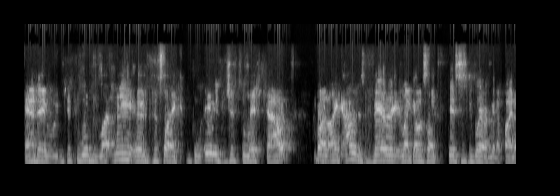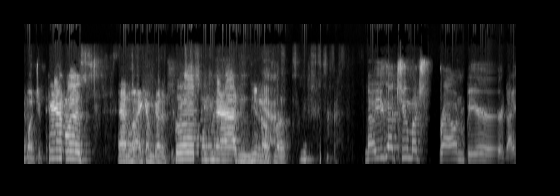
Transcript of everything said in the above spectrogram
and it just wouldn't let me. It was just like it was just glitched out. But like I was very like I was like, this is where I'm gonna find a bunch of panelists, and like I'm gonna troll like that, and you know. Yeah. But, No, you got too much brown beard. I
